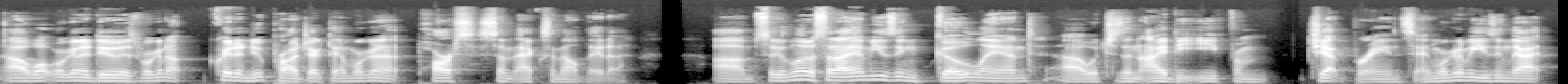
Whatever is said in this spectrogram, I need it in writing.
uh, what we're going to do is we're going to create a new project and we're going to parse some XML data. Um, so you'll notice that I am using GoLand, uh, which is an IDE from JetBrains, and we're going to be using that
